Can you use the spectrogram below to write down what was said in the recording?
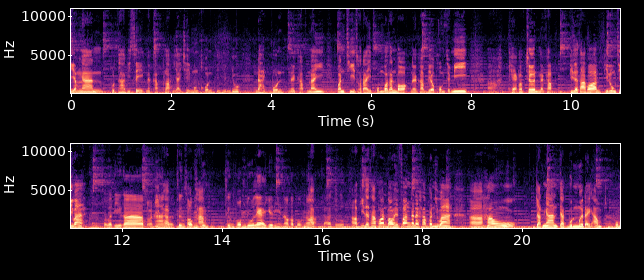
ตรียมงานพุทธาพิเศษกนะครับ พระใหญ่ชัยมงคลที่เห็นอยู่ด้านบนนะครับ ในวันที่เท่าไรผมบ่ท่านบอกนะครับ เดี๋ยวผมจะมีอ่าแขกรับเชิญนะครับ พี่สถาพรพี่ลุงที่ว่าอืมสวัสดีครับสวัสดีครับอ่าถึงสผอบมถามดูถึงผมดูแลอยู่นี่เนาะครับผมครัเนาะบสาธุเอาพี่สถาพรเบาให้ฟังกันนะครับบัดนี้ว่าอ่าเฮาจัดงานจัดบุญมือใดเอาผม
